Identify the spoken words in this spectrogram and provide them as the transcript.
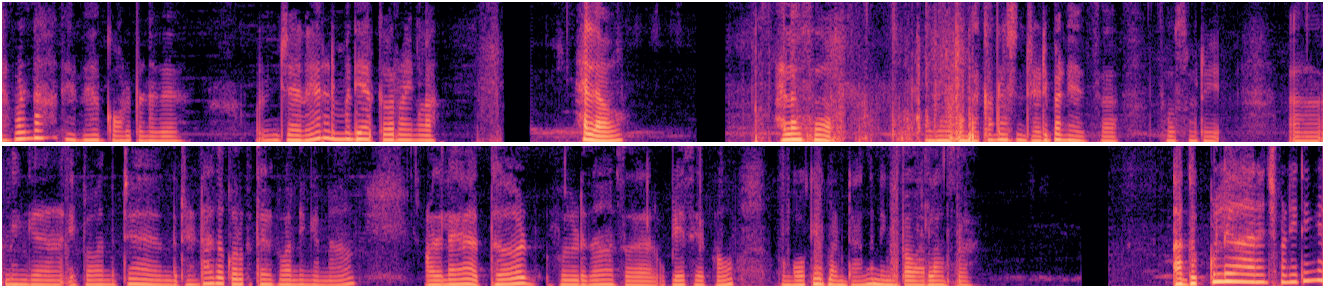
எவன்டா அது என்ன கால் பண்ணது? கொஞ்ச நேரம் நிம்மதியாக இருக்க வர்றாங்களா ஹலோ ஹலோ சார் உங்கள் அக்காமடேஷன் ரெடி பண்ணியாச்சு சார் ஸோ சாரி நீங்கள் இப்போ வந்துட்டு இந்த ரெண்டாவது குறுக்கு தெருக்கு வந்தீங்கன்னா அதில் தேர்ட் வீடு தான் சார் பேசியிருக்கோம். அவங்க ஓகே பண்ணிட்டாங்க நீங்கள் இப்போ வரலாம் சார் அதுக்குள்ளே அரேஞ்ச் பண்ணிட்டீங்க?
